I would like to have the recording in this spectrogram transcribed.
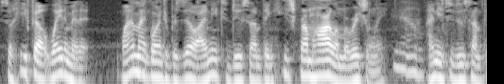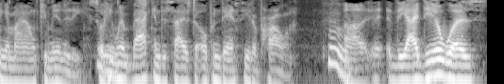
So he felt, wait a minute, why am I going to Brazil? I need to do something. He's from Harlem originally. Yeah. I need to do something in my own community. So Mm-hmm. he went back and decided to open Dance Theater of Harlem. Hmm. Uh, the idea was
